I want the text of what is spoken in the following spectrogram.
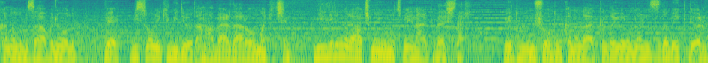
kanalımıza abone olup ve bir sonraki videodan haberdar olmak için bildirimleri açmayı unutmayın arkadaşlar. Ve duymuş olduğum kanalı hakkında yorumlarınızı da bekliyorum.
